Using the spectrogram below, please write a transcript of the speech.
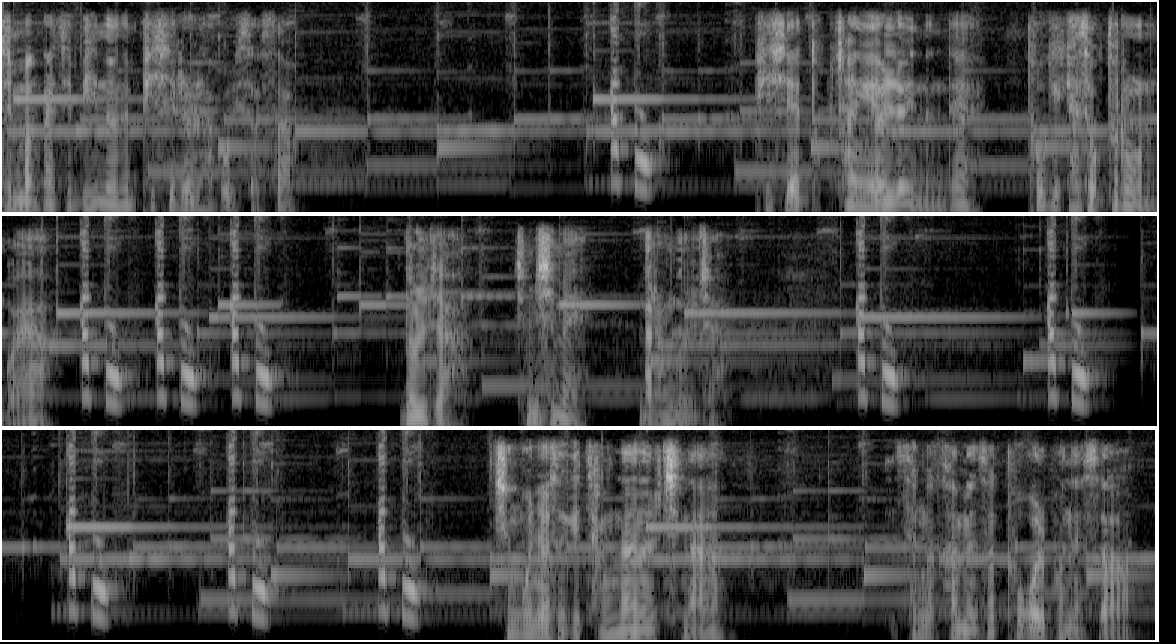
늦은 밤까지 민우는 PC를 하고 있었어. PC에 톡창이 열려 있는데 톡이 계속 들어오는 거야. 놀자. 심심해. 나랑 놀자. 친구 녀석이 장난을 치나? 생각하면서 톡을 보냈어.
